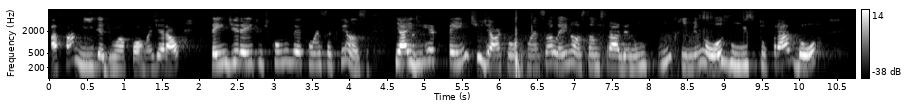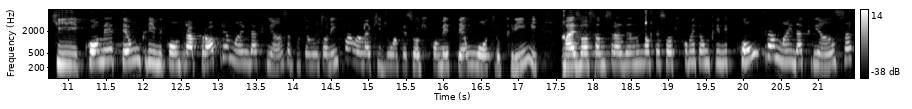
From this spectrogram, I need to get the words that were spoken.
a família de uma forma geral tem direito de conviver com essa criança. E aí, de repente, de acordo com essa lei, nós estamos trazendo um, um criminoso, um estuprador, que cometeu um crime contra a própria mãe da criança, porque eu não estou nem falando aqui de uma pessoa que cometeu um outro crime, mas nós estamos trazendo uma pessoa que cometeu um crime contra a mãe da criança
